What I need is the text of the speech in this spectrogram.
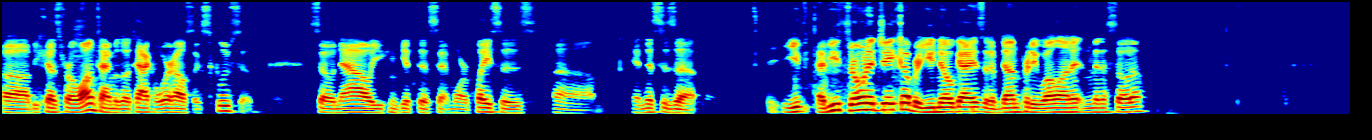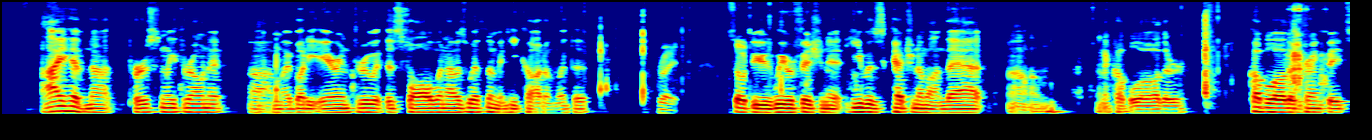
uh, because for a long time it was a tackle warehouse exclusive. So now you can get this at more places. Um, and this is a you've have you thrown it, Jacob, or you know guys that have done pretty well on it in Minnesota? I have not personally thrown it. Uh, my buddy Aaron threw it this fall when I was with him, and he caught him with it. Right. So we, we were fishing it. He was catching them on that, um, and a couple of other, couple of other crankbaits.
